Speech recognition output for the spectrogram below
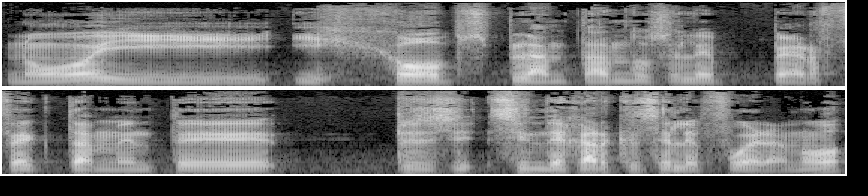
¿no? Y, y Hobbs plantándosele perfectamente pues, sin dejar que se le fuera, ¿no?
